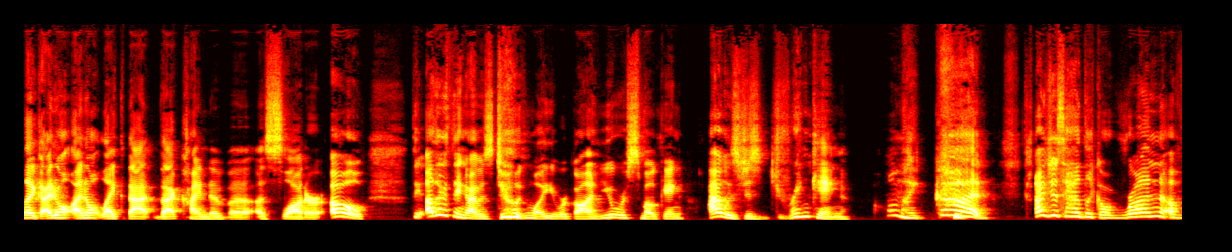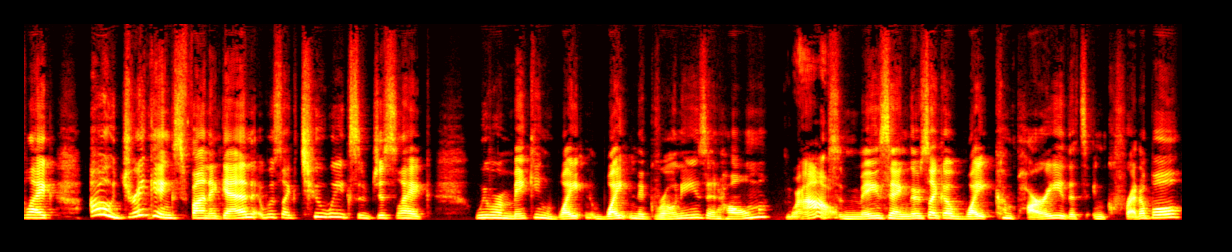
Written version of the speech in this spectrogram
like I don't I don't like that that kind of a, a slaughter. Oh, the other thing I was doing while you were gone, you were smoking. I was just drinking. Oh my god. I just had like a run of like, oh, drinking's fun again. It was like two weeks of just like we were making white white Negronis at home. Wow. It's amazing. There's like a white Campari that's incredible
